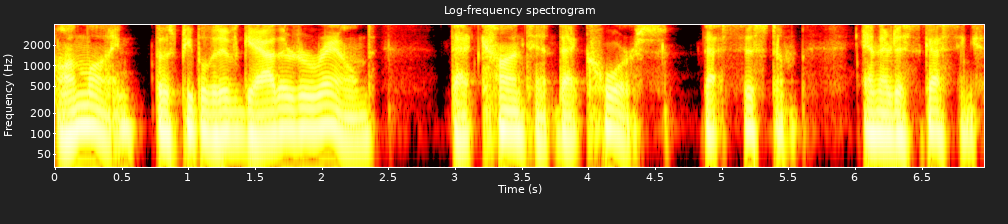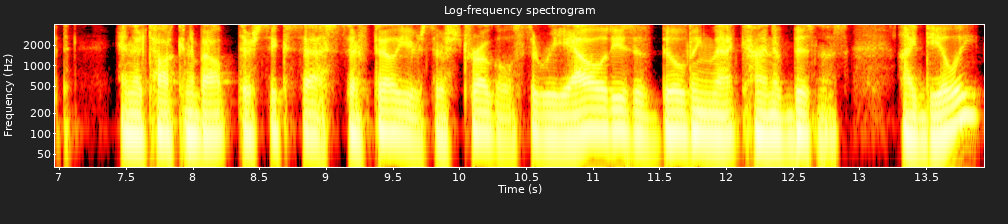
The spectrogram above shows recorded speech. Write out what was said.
online, those people that have gathered around that content, that course, that system, and they're discussing it and they're talking about their success, their failures, their struggles, the realities of building that kind of business. Ideally,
